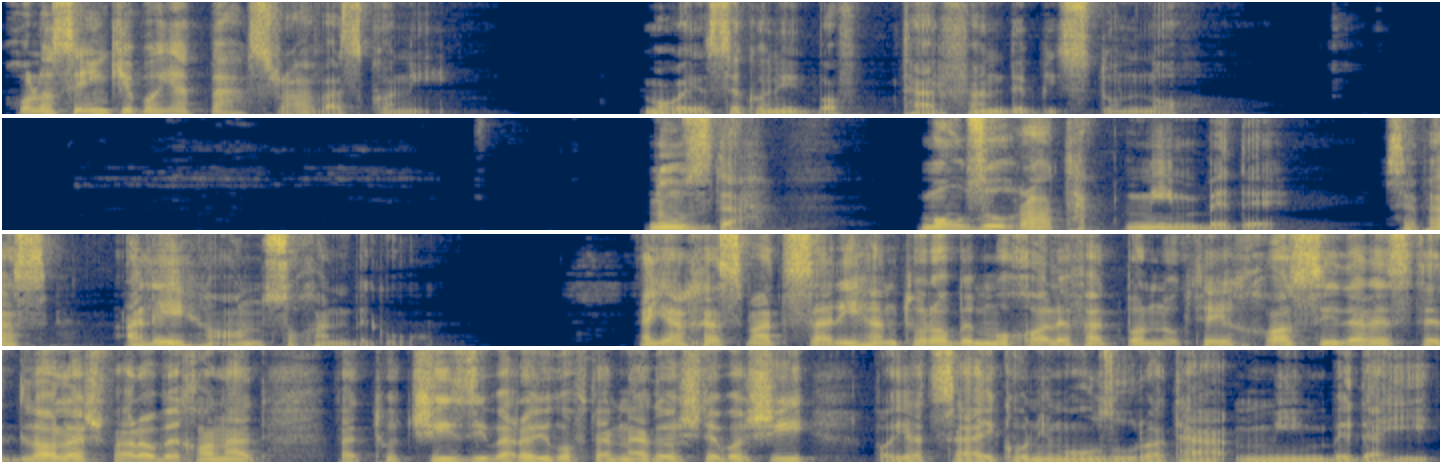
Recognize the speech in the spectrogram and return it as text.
خلاصه اینکه باید بحث را عوض کنی. مقایسه کنید با ترفند 29 نوزده موضوع را تعمیم بده. سپس علیه آن سخن بگو. اگر خسمت صریحا تو را به مخالفت با نکته خاصی در استدلالش فرا بخواند و تو چیزی برای گفتن نداشته باشی باید سعی کنی موضوع را تعمیم بدهی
